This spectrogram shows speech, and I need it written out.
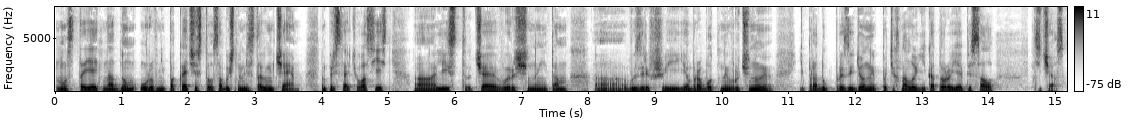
ну, стоять на одном уровне по качеству с обычным листовым чаем. Ну, представьте, у вас есть а, лист чая, выращенный, там, а, вызревший и обработанный вручную, и продукт, произведенный по технологии, которую я описал сейчас.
